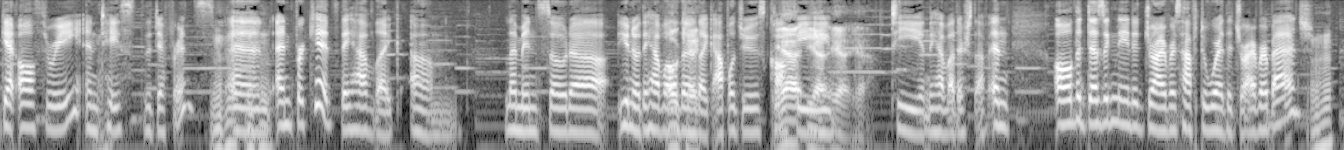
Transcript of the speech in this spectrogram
get all three and Mm-hmm. taste the difference. and and for kids, they have like um, lemon soda. You know, they have all Okay. the like apple juice, coffee, Yeah, yeah, yeah, yeah. tea, and they have other stuff. And all the designated drivers have to wear the driver badge. Mm-hmm.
